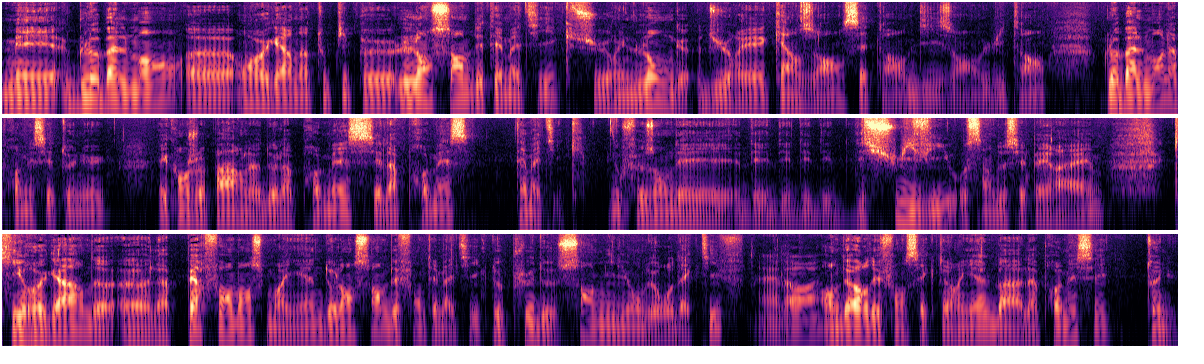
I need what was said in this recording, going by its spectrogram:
Mais globalement, euh, on regarde un tout petit peu l'ensemble des thématiques sur une longue durée, 15 ans, 7 ans, 10 ans, 8 ans. Globalement, la promesse est tenue. Et quand je parle de la promesse, c'est la promesse thématique. Nous faisons des, suivis au sein de CPRAM qui regardent euh, la performance moyenne de l'ensemble des fonds thématiques de plus de 100 millions d'euros d'actifs. En dehors des fonds sectoriels, bah, la promesse est tenue.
